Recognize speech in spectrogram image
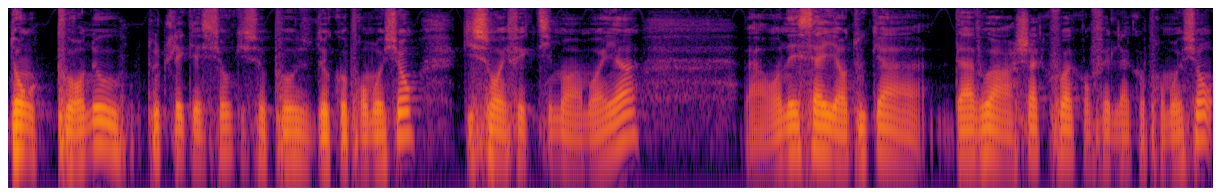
Donc, pour nous, toutes les questions qui se posent de copromotion, qui sont effectivement un moyen, ben, on essaye en tout cas d'avoir à chaque fois qu'on fait de la copromotion,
